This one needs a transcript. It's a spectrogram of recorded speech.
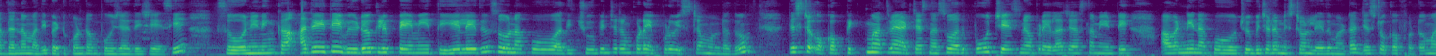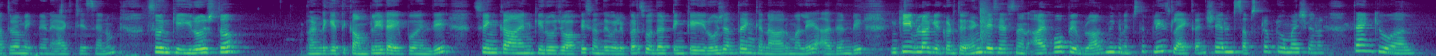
దండం అది పెట్టుకుంటాం పూజ అది చేసి. సో నేను ఇంకా అదైతే వీడియో క్లిప్ ఏమీ తీయలేదు. సో నాకు అది చూపించడం కూడా ఎప్పుడూ ఇష్టం ఉండదు. జస్ట్ ఒక పిక్ మాత్రమే యాడ్ చేస్తున్నా. సో అది పూజ చేసినప్పుడు ఎలా చేస్తాం ఏంటి అవన్నీ నాకు చూపించడం ఇష్టం లేదన్నమాట. జస్ట్ ఒక ఫోటో మాత్రమే మీకు నేను యాడ్ చేశాను. సో ఇంక ఈ రోజుతో పండుగ అయితే కంప్లీట్ అయిపోయింది. సో ఇంకా ఆయనకి ఈరోజు ఆఫీస్ ఉంది వెళ్ళిపోయారు. సో దట్ ఇంకా ఈ రోజంతా ఇంకా నార్మలే అదండి. ఇంక ఈ బ్లాగ్ ఎక్కడితో ఎండ్ చేసేస్తున్నాను. ఐ హోప్ ఈ బ్లాగ్ మీకు నచ్చితే please like and share and subscribe to my channel thank you all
